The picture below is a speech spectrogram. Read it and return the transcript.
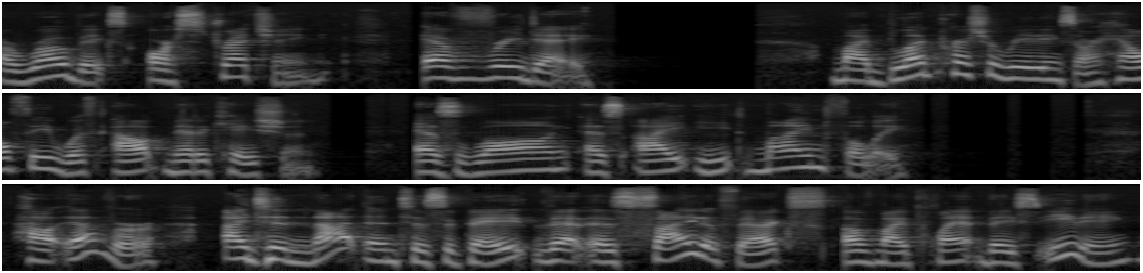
aerobics, or stretching every day. My blood pressure readings are healthy without medication as long as I eat mindfully. However, I did not anticipate that as side effects of my plant-based eating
